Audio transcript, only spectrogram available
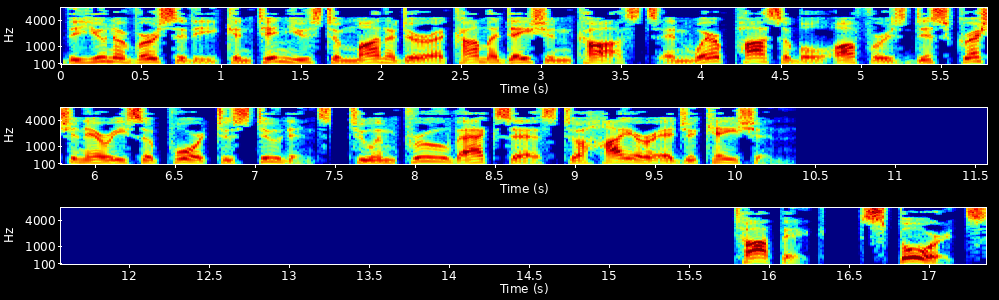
The university continues to monitor accommodation costs and where possible offers discretionary support to students, to improve access to higher education. Sports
